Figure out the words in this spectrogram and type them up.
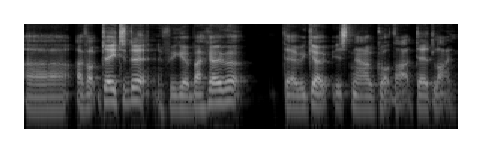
Uh, I've updated it. If we go back over, there we go. It's now got that deadline.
